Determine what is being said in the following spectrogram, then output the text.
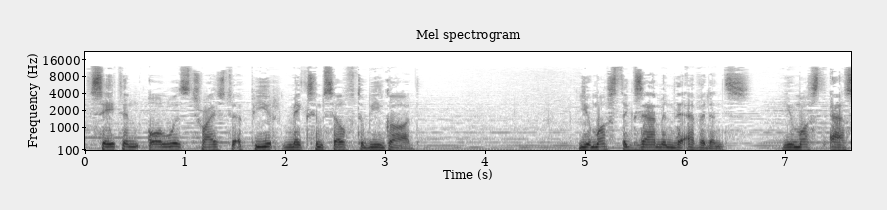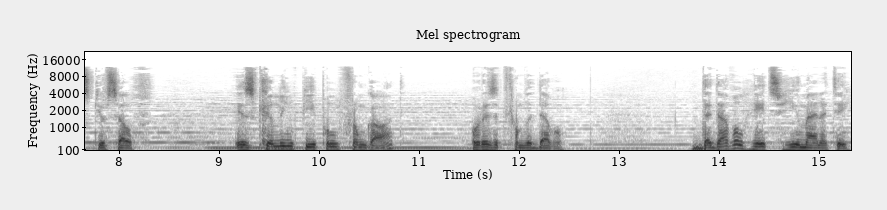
Satan always tries to appear, makes himself to be God. You must examine the evidence. You must ask yourself, is killing people from God or is it from the devil? The devil hates humanity.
